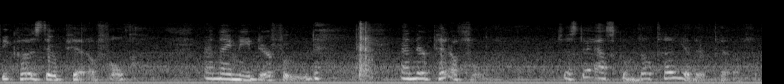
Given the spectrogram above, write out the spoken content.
because they're pitiful and they need their food and they're pitiful. Just ask them, they'll tell you they're pitiful.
